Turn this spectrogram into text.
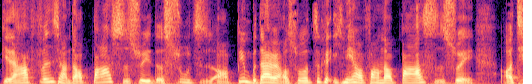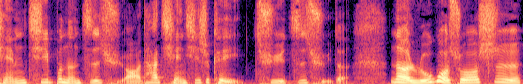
给大家分享到八十岁的数值啊，并不代表说这个一定要放到八十岁啊，前期不能支取啊，它前期是可以去支取的。那如果说是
